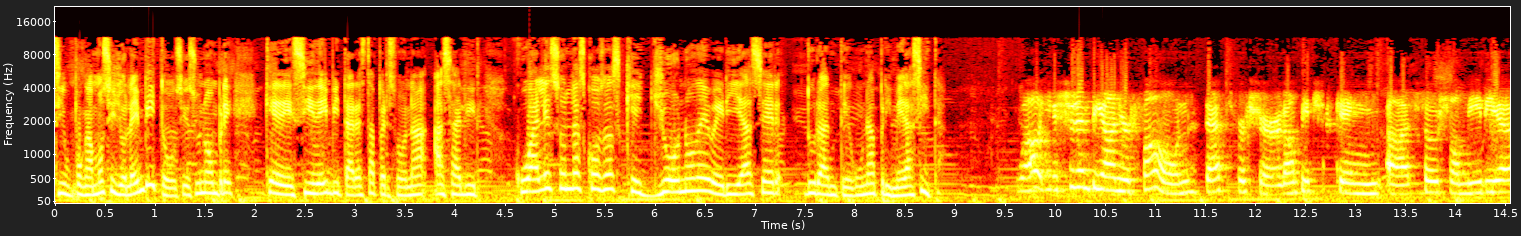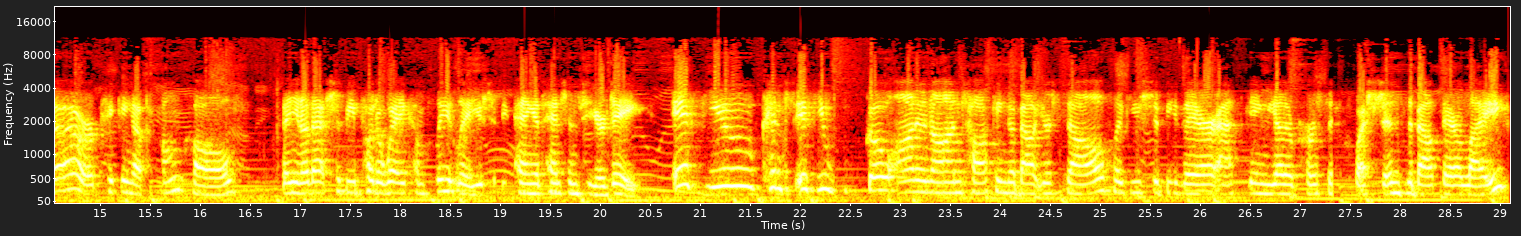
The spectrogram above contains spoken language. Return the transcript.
Si pongamos si yo la invito, o si es un hombre que decide invitar a esta persona a salir, ¿cuáles son las cosas que yo no debería hacer durante una primera cita? Well, you shouldn't be on your phone, that's for sure. Don't be checking uh, social media or picking up phone calls. Then, you know, that should be put away completely. You should be paying attention to your date. If you can, if you go on and on talking about yourself, like you should be there asking the other person questions about their life.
